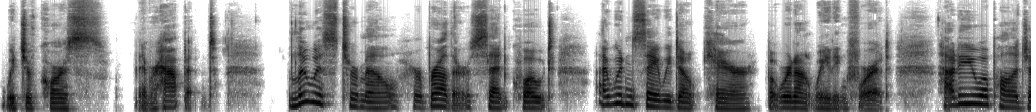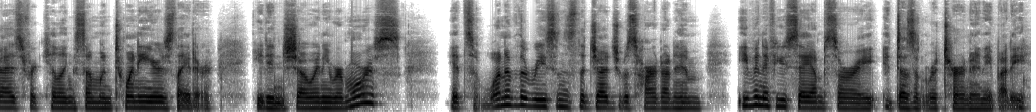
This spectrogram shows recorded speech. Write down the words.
which, of course, never happened. Louis Turmel, her brother, said, quote, I wouldn't say we don't care, but we're not waiting for it. How do you apologize for killing someone 20 years later? He didn't show any remorse. It's one of the reasons the judge was hard on him. Even if you say I'm sorry, it doesn't return anybody.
